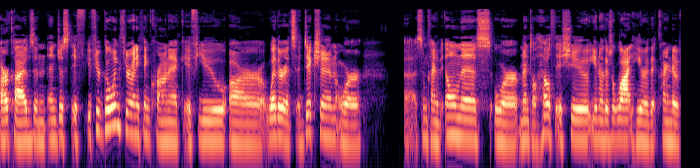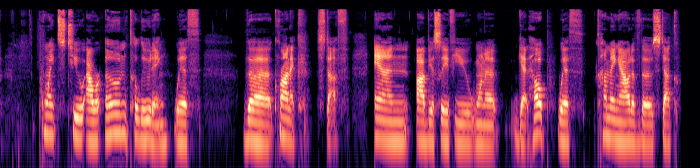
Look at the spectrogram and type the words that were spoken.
archives and and just if if you're going through anything chronic if you are whether it's addiction or uh, some kind of illness or mental health issue you know there's a lot here that kind of points to our own colluding with the chronic stuff. And obviously if you want to get help with coming out of those stuck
